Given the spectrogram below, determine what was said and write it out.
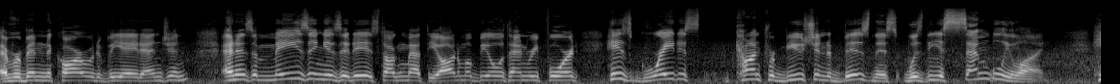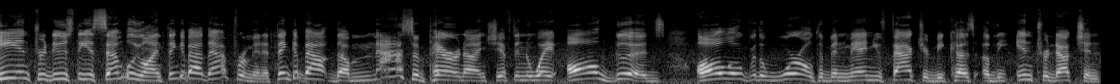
Ever been in a car with a V8 engine? And as amazing as it is talking about the automobile with Henry Ford, his greatest contribution to business was the assembly line. He introduced the assembly line. Think about that for a minute. Think about the massive paradigm shift in the way all goods all over the world have been manufactured because of the introduction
